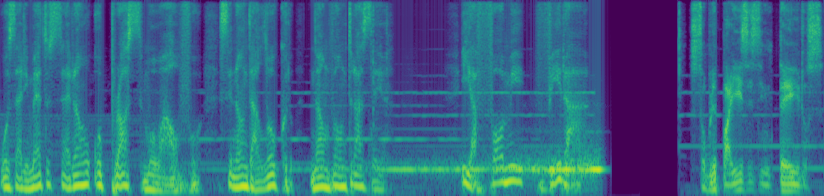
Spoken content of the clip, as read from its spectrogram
Os alimentos serão o próximo alvo. Se não dá lucro, não vão trazer. E a fome virá. Sobre países inteiros,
